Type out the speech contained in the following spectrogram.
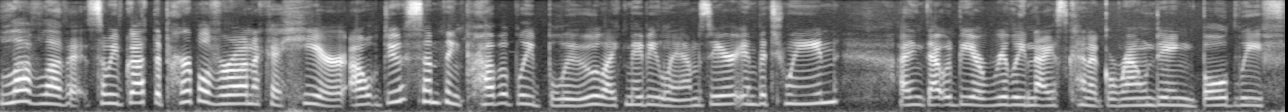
Love, love it. So we've got the purple Veronica here. I'll do something probably blue, like maybe lamb's ear in between. I think that would be a really nice kind of grounding bold leaf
